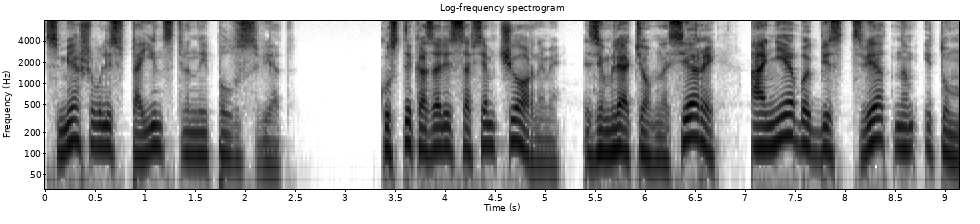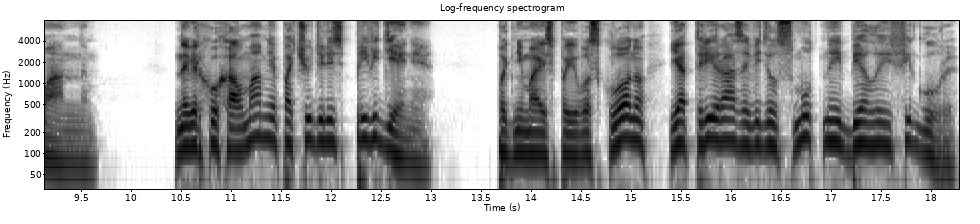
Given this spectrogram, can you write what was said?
смешивались в таинственный полусвет. Кусты казались совсем черными, земля темно-серой, а небо бесцветным и туманным. Наверху холма мне почудились привидения. Поднимаясь по его склону, я три раза видел смутные белые фигуры.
